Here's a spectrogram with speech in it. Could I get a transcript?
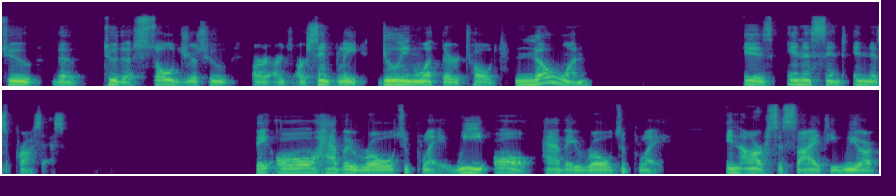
to the to the soldiers who are, are, are simply doing what they're told. No one is innocent in this process. They all have a role to play. We all have a role to play. In our society we are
